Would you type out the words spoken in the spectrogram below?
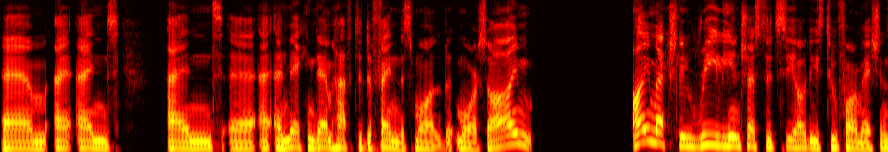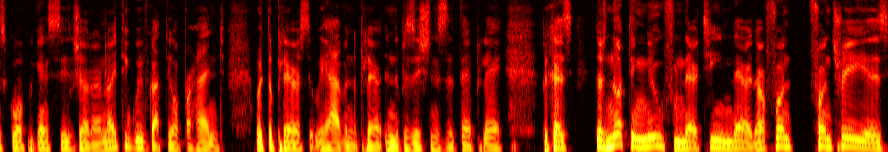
um, and and uh, and making them have to defend a small bit more. So I'm I'm actually really interested to see how these two formations go up against each other, and I think we've got the upper hand with the players that we have in the player in the positions that they play, because there's nothing new from their team there. Their front front three is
